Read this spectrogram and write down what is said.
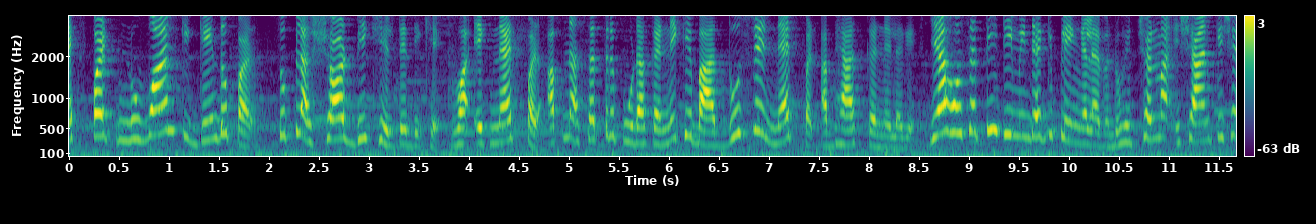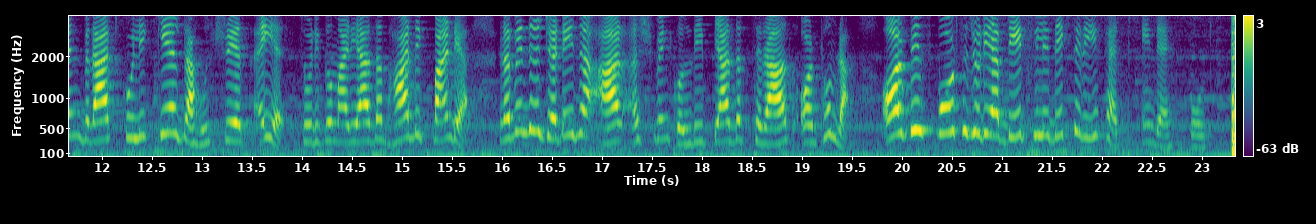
एक्सपर्ट नुवान की गेंदों पर सुपला शॉट भी खेलते दिखे। वह एक नेट पर अपना सत्र पूरा करने के बाद दूसरे नेट पर अभ्यास करने लगे। यह हो सकती है टीम इंडिया की playing eleven Rohit Sharma, Ishan Kishan, Virat Kohli, K Rahul, Shreyas Iyer Surya Kumar Yadav, Hardik Pandya, Ravindra Jadeja, R Ashwin, Kuldeep Yadav, Siraj और बुमराह। और भी स्पोर्ट्स से जुड़ी अपडेट के लिए देखते रहिए फैक्ट इंडिया स्पोर्ट्स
